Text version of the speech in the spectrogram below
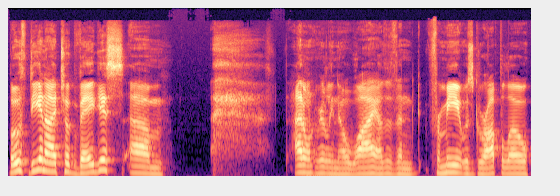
both D and I took Vegas. Um, I don't really know why, other than for me it was Garoppolo.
